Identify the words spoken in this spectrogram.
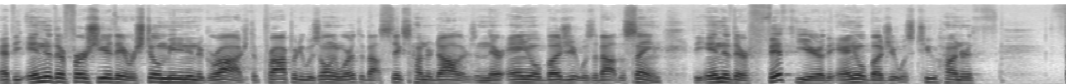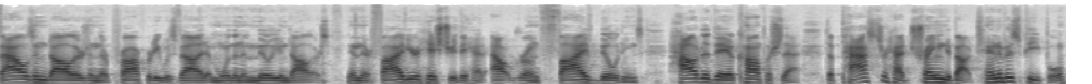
At the end of their first year, they were still meeting in the garage. The property was only worth about $600, and their annual budget was about the same. At the end of their fifth year, the annual budget was $200,000, and their property was valued at more than a million dollars. In their five year history, they had outgrown five buildings. How did they accomplish that? The pastor had trained about 10 of his people.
